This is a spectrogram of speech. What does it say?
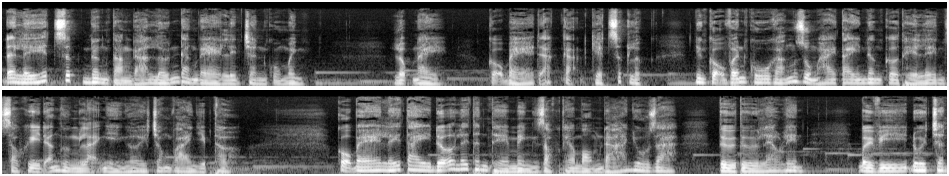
Đã lấy hết sức nâng tảng đá lớn đang đè lên chân của mình. Lúc này, cậu bé đã cạn kiệt sức lực, Nhưng cậu vẫn cố gắng dùng hai tay nâng cơ thể lên Sau khi đã ngừng lại nghỉ ngơi trong vài nhịp thở. Cậu bé lấy tay đỡ lấy thân thể mình dọc theo mỏm đá nhô ra, Từ từ leo lên bởi vì đôi chân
